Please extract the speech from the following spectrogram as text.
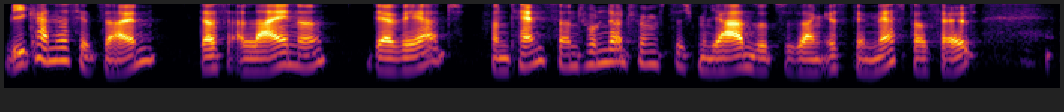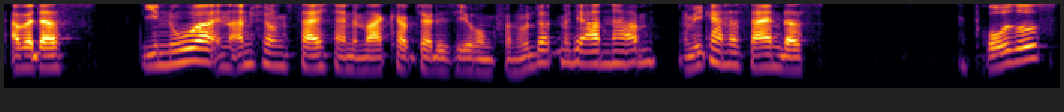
wie kann es jetzt sein, dass alleine der Wert von Tencent 150 Milliarden sozusagen ist, den Nespers hält, aber dass die nur in Anführungszeichen eine Marktkapitalisierung von 100 Milliarden haben? Und wie kann es sein, dass Prosus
